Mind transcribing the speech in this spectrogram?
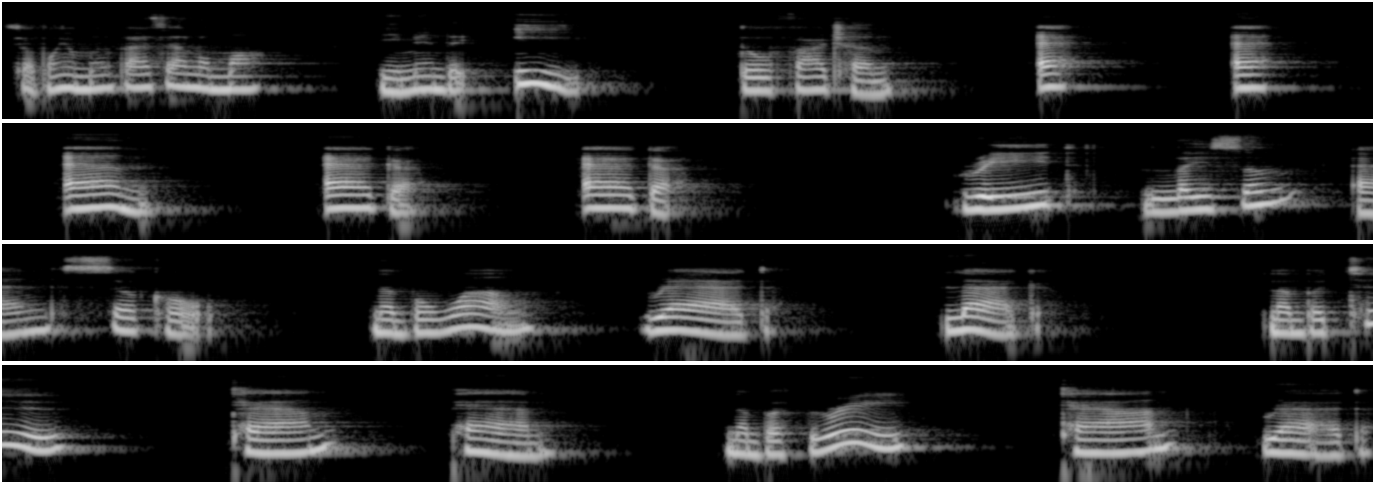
小朋友们发现了吗？里面的 e 都发成 e e an egg egg read listen and circle Number one, red, leg. Number two, tan, pan. Number three, tan, red.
